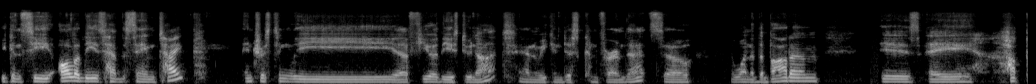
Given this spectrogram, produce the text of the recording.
you can see all of these have the same type. Interestingly, a few of these do not, and we can just confirm that. So the one at the bottom is a HUP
